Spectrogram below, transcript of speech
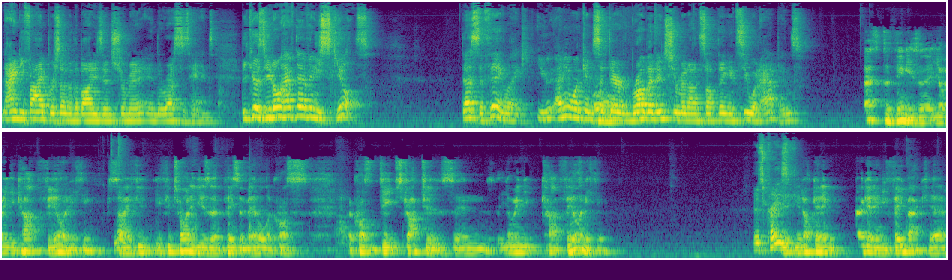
95% of the body's instrument and the rest is hands. Because you don't have to have any skills. That's the thing like you anyone can sit there oh. and rub an instrument on something and see what happens. That's the thing isn't it? I mean you can't feel anything. So no. if you if you're trying to use a piece of metal across across deep structures and i mean you can't feel anything. It's crazy. You're not getting don't get any feedback yeah.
